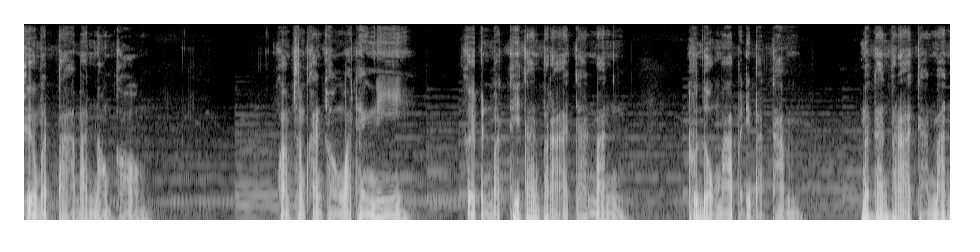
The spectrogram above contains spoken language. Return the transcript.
คือวัดป่าบ้านหนองกอง ความสำคัญของวัดแห่งนี้ เคยเป็นวัดที่ท่านพระอาจารย์มั่น ทุดงมาปฏิบัติธรรม เมื่อท่านพระอาจารย์มั่น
